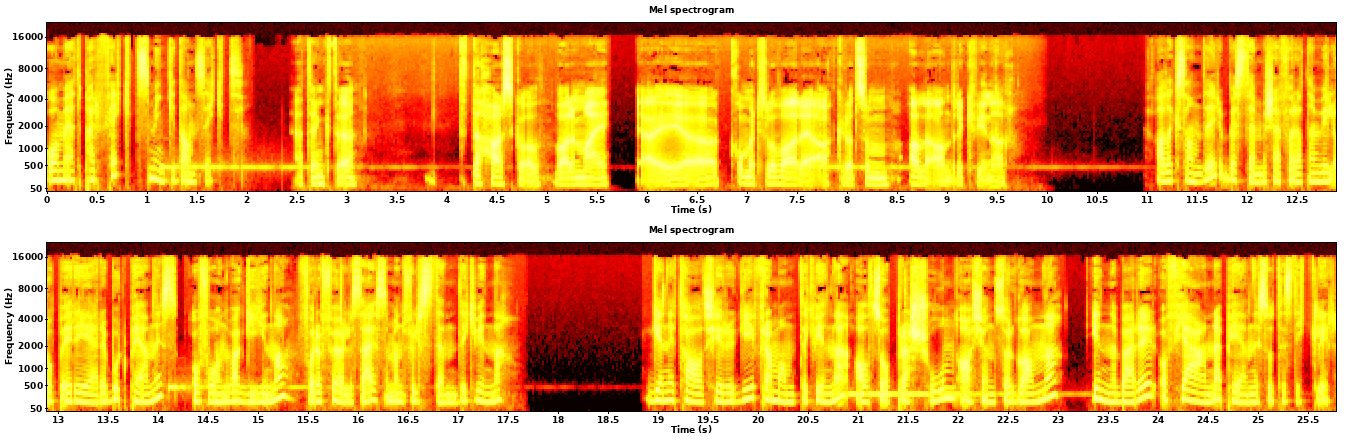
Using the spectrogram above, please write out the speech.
og med et perfekt sminket ansikt. Jeg tenkte dette her skal være meg. Jeg uh, kommer til å være akkurat som alle andre kvinner. Alexander bestemmer seg for at han vil operere bort penis og få en vagina for å føle seg som en fullstendig kvinne. Genitalkirurgi fra mann til kvinne, altså operasjon av kjønnsorganene, innebærer å fjerne penis og testikler.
